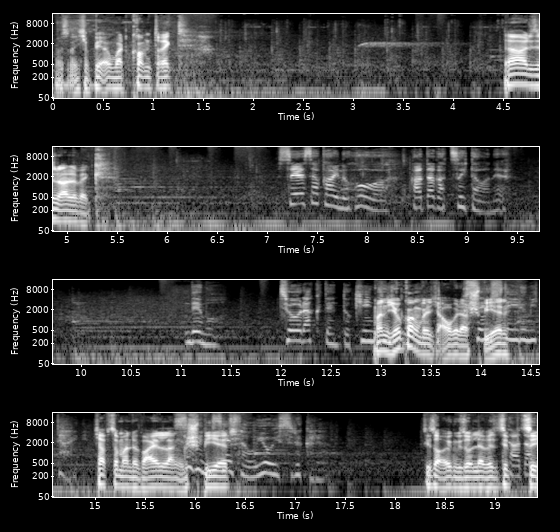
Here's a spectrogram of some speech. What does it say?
Weiß nicht, ob hier irgendwas kommt direkt. Ja, die sind alle weg. 聖査会の方は旗がついたわねでも超楽天と金 Mann, Yukong will ich auch wieder 苦戦してい spielen. るみたい Ich habe es mal eine Weile lang すぐに精 gespielt. 査を用意するから Die ist auch irgendwie so Level 70,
